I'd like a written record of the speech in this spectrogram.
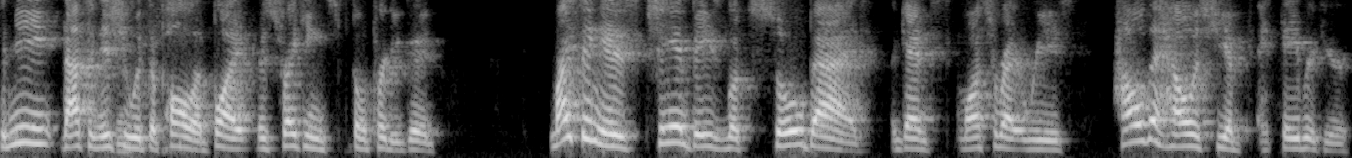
to me, that's an issue with DePaula, but the striking's still pretty good. My thing is, Cheyanne Buys looked so bad against Montserrat Ruiz. How the hell is she a, a favorite here?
